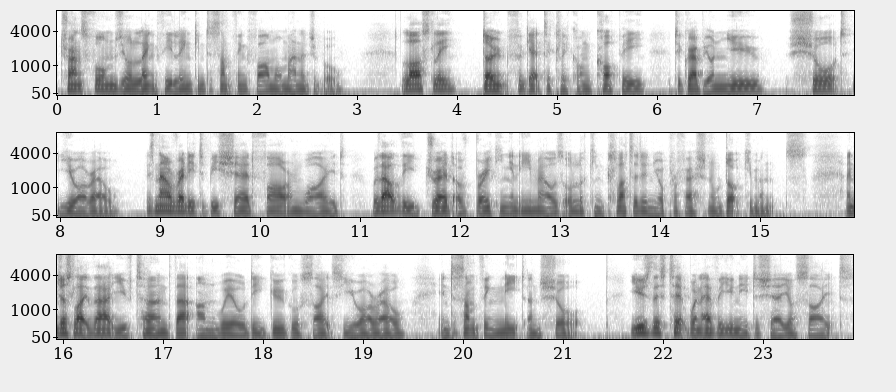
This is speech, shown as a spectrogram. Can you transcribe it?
transforms your lengthy link into something far more manageable. Lastly, don't forget to click on copy to grab your new, short URL is now ready to be shared far and wide without the dread of breaking in emails or looking cluttered in your professional documents. And just like that, you've turned that unwieldy Google Sites URL into something neat and short. Use this tip whenever you need to share your site,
